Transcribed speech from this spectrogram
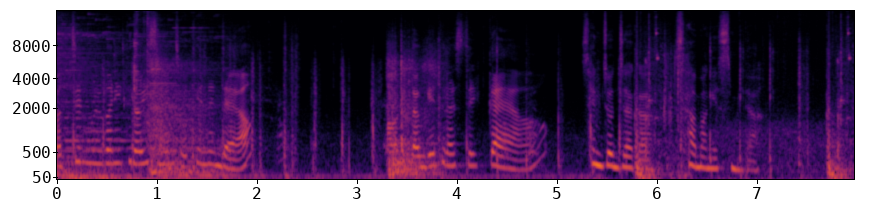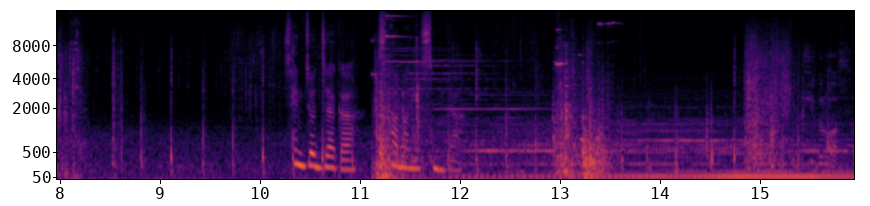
멋진 물건이 들어있으면 좋겠는데요. 어떤 게 들었을까요? 생존자가 사망했습니다. 생존자가 사망했습니다. 피 들어왔어.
